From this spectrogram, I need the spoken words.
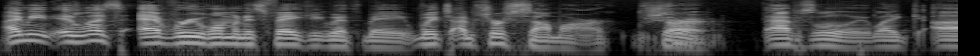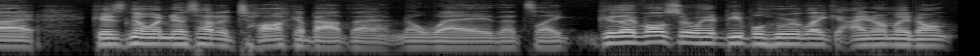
I mean, unless every woman is faking with me, which I'm sure some are. Sure. Sure. Absolutely, like, because no one knows how to talk about that in a way that's like. Because I've also had people who are like, I normally don't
